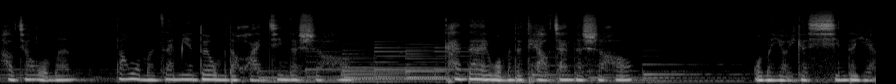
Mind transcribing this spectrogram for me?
好叫我们，当我们在面对我们的环境的时候，看待我们的挑战的时候，我们有一个新的眼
